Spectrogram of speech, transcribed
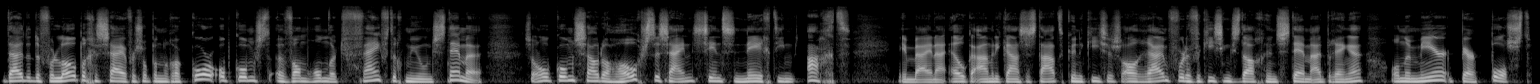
duiden de voorlopige cijfers op een recordopkomst van 150 miljoen stemmen. Zo'n opkomst zou de hoogste zijn sinds 1908. In bijna elke Amerikaanse staat kunnen kiezers al ruim voor de verkiezingsdag hun stem uitbrengen, onder meer per post.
